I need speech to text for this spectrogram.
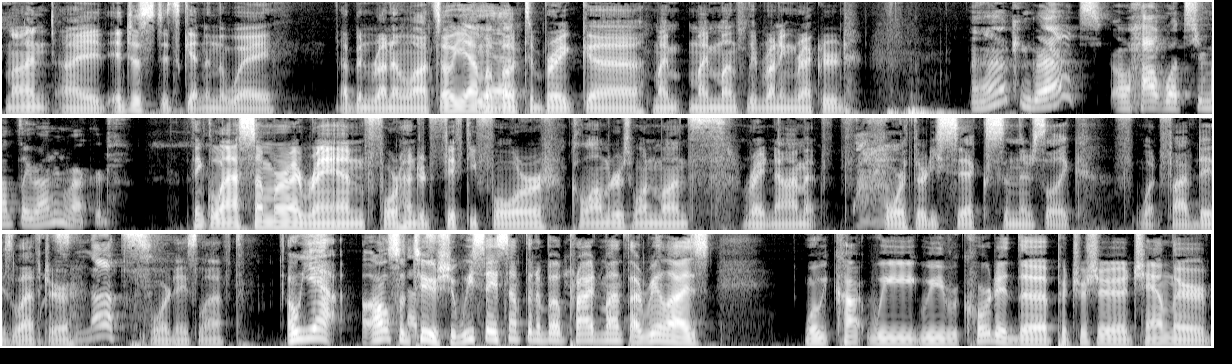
Mine, I it just it's getting in the way. I've been running lots. Oh yeah, I'm yeah. about to break uh, my my monthly running record. Uh, congrats! Oh, how? What's your monthly running record? I think last summer I ran 454 kilometers one month. Right now I'm at wow. 436, and there's like what five days left That's or nuts. four days left. Oh yeah. Also, too, should we say something about Pride Month? I realized when we caught we we recorded the Patricia Chandler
